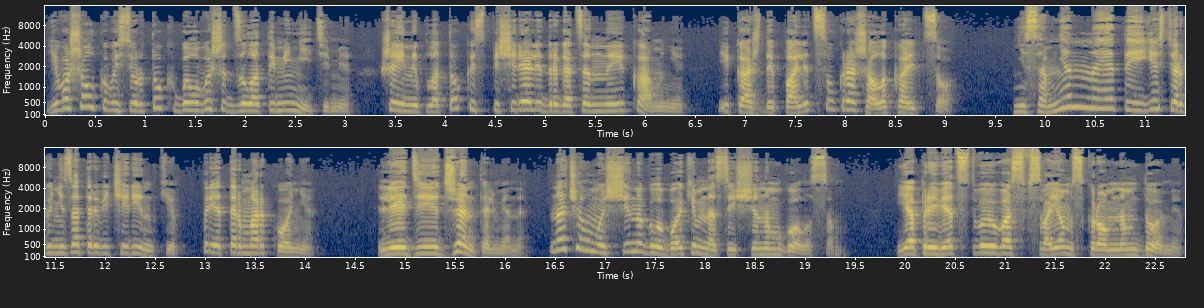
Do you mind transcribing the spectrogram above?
Его шелковый сюртук был вышит золотыми нитями, шейный платок испещряли драгоценные камни — и каждый палец украшало кольцо. Несомненно, это и есть организатор вечеринки, претор Маркони. «Леди и джентльмены», — начал мужчина глубоким насыщенным голосом. «Я приветствую вас в своем скромном доме.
